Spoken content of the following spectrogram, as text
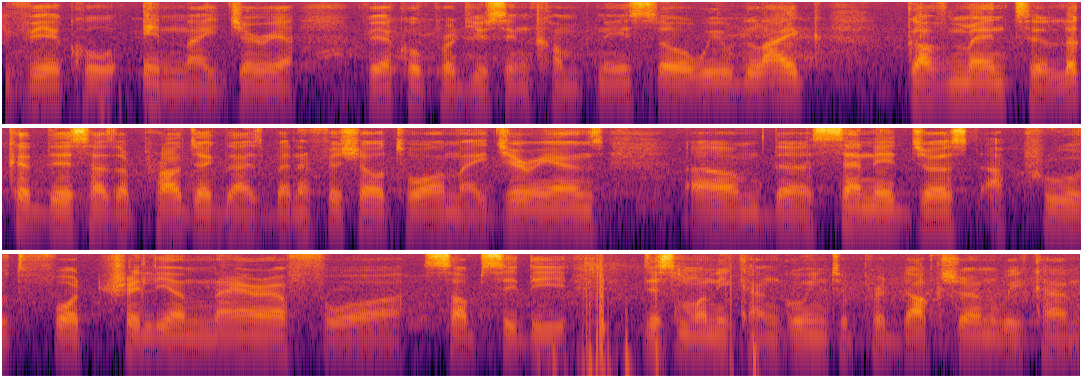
Vehicle in Nigeria, vehicle producing companies. So we would like government to look at this as a project that is beneficial to all Nigerians. Um, the Senate just approved 4 trillion naira for subsidy. This money can go into production. We can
